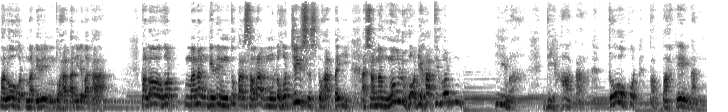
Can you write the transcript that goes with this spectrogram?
Palohot madirin tu hatani debata. Palohot manang dirin tu parsauranmu dohot Yesus tu hatai asa mengulu di hati ron. Ima di hata dohot pabahenan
